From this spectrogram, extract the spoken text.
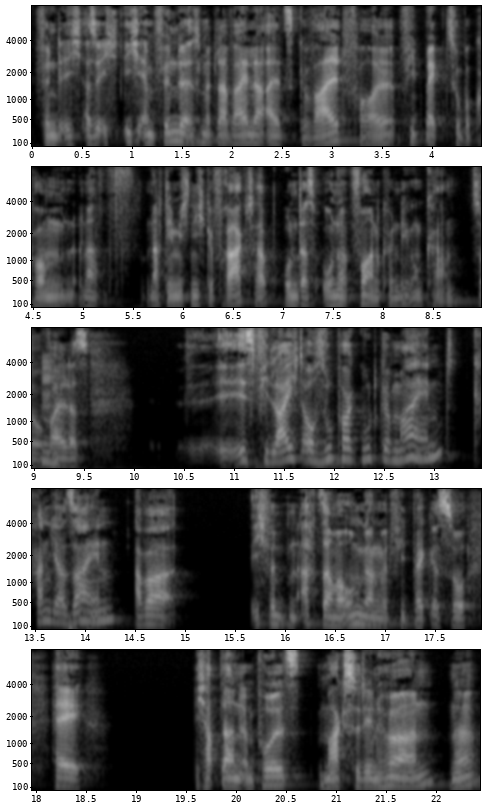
Finde ich, also ich, ich empfinde es mittlerweile als gewaltvoll, Feedback zu bekommen, nach, nachdem ich nicht gefragt habe und das ohne Vorankündigung kam. So, mhm. weil das ist vielleicht auch super gut gemeint, kann ja sein, aber ich finde, ein achtsamer Umgang mit Feedback ist so, hey, ich habe da einen Impuls, magst du den hören, ne?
